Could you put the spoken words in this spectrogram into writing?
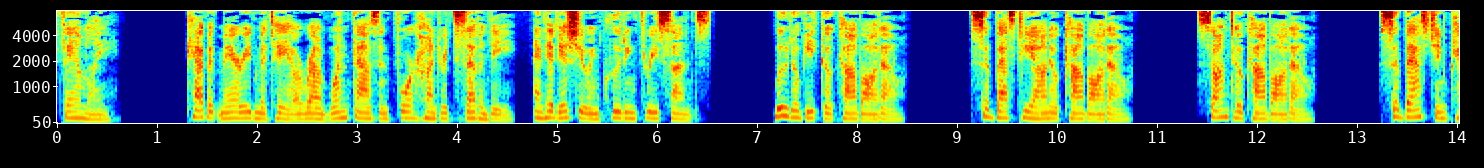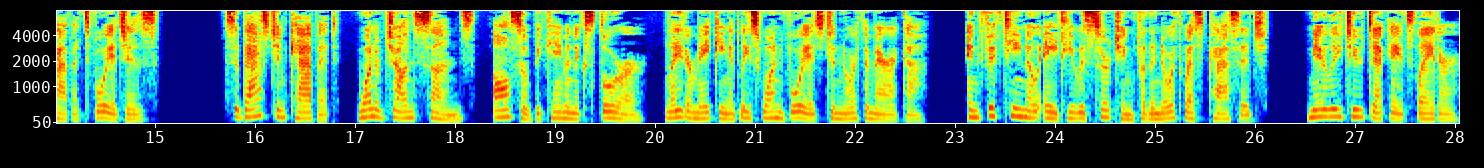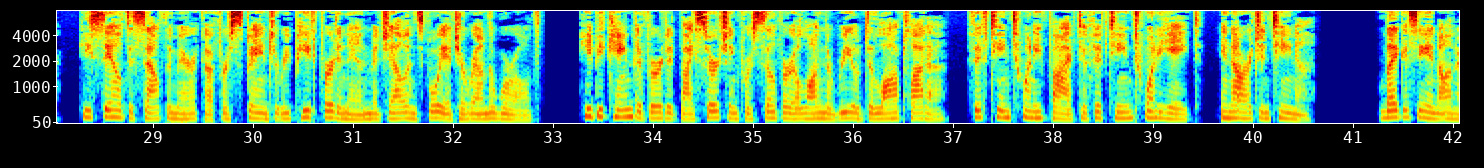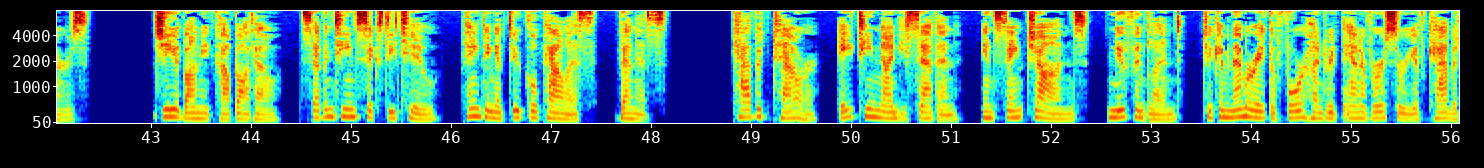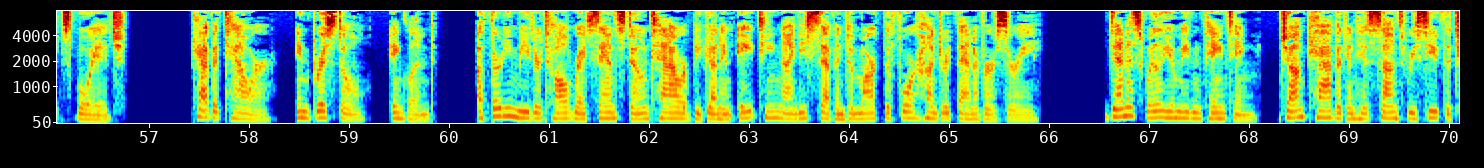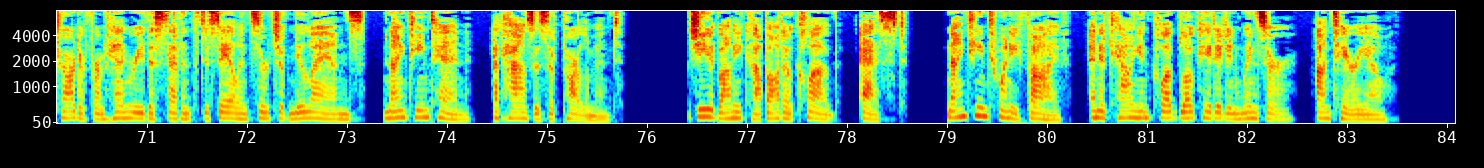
Family Cabot married Matea around 1470, and had issue including three sons. Ludovico Caboto. Sebastiano Caboto. Santo Caboto. Sebastian Cabot's voyages. Sebastian Cabot, one of John's sons, also became an explorer, later making at least one voyage to North America. In 1508 he was searching for the Northwest Passage. Nearly two decades later, he sailed to South America for Spain to repeat Ferdinand Magellan's voyage around the world. He became diverted by searching for silver along the Rio de la Plata, 1525 to 1528, in Argentina. Legacy and Honors Giovanni Caboto, 1762, painting at Ducal Palace, Venice. Cabot Tower, 1897, in St. John's, Newfoundland, to commemorate the 400th anniversary of Cabot's voyage. Cabot Tower, in Bristol, England. A 30 meter tall red sandstone tower begun in 1897 to mark the 400th anniversary. Dennis William Eden painting, John Cabot and his sons received the charter from Henry VII to sail in search of new lands, 1910, at Houses of Parliament. Giovanni Caboto Club, Est. 1925, an Italian club located in Windsor, Ontario.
